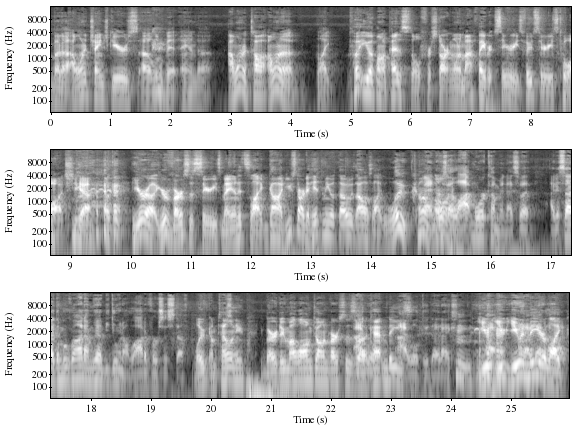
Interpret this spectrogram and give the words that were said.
But uh, I want to change gears a little bit, and uh, I want to talk. I want to like put you up on a pedestal for starting one of my favorite series, food series to watch. Yeah, okay. Your uh, your versus series, man. It's like God. You started hitting me with those. I was like, Luke, come on. And there's on, a lot more coming. That's what I decided to move on. I'm gonna be doing a lot of versus stuff. Luke. I'm telling you, you better do my Long John versus uh, will- Captain D's. I will do that. Actually, You you you and me are like mind.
